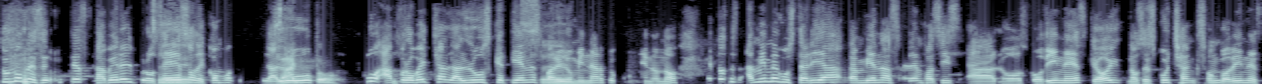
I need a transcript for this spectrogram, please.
tú no necesites saber el proceso Sí. de cómo la luz, tú aprovecha la luz que tienes Sí. para iluminar tu ¿no? Entonces, a mí me gustaría también hacer énfasis a los godines que hoy nos escuchan, que son godines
